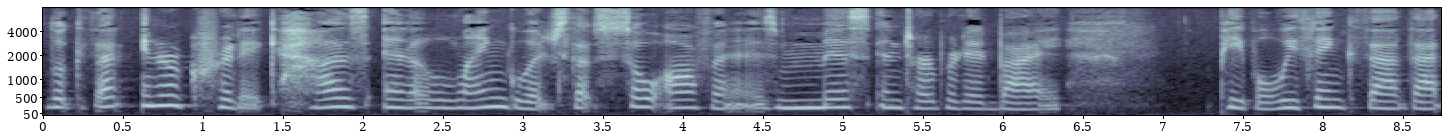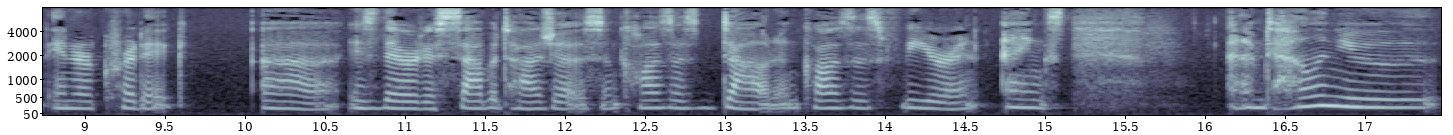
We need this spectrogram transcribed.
Look, that inner critic has a language that so often is misinterpreted by people. We think that that inner critic uh, is there to sabotage us and cause us doubt and cause us fear and angst. And I'm telling you,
